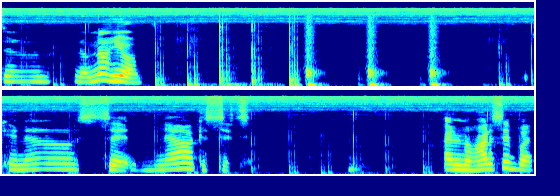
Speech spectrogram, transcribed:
Down. No, not here. Okay, now sit. Now I can sit. I don't know how to sit, but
